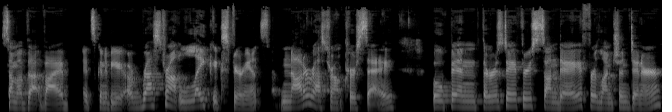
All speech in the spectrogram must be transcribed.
some of that vibe. It's going to be a restaurant like experience, not a restaurant per se. Open Thursday through Sunday for lunch and dinner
